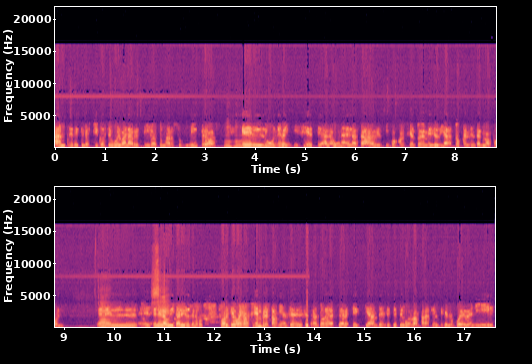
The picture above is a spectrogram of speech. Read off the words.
antes de que los chicos se vuelvan a retiro a tomar sus micros, el lunes 27 a la una de la tarde, tipo concierto de mediodía, tocan en Tecnópolis, Ah. en, el, en el auditorio de Telecom. Porque bueno, siempre también se, se trató de hacer eh, que antes de que se vuelvan para gente que no puede venir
